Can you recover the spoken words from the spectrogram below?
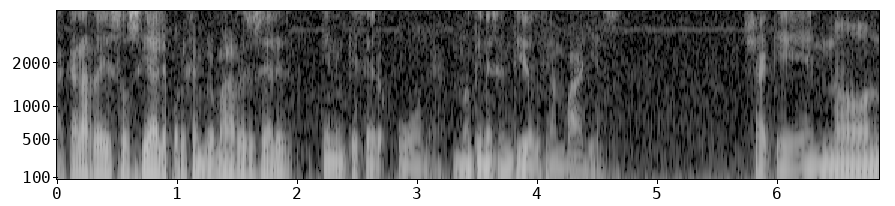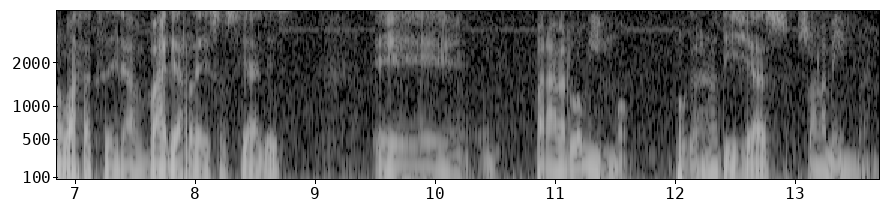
Acá las redes sociales, por ejemplo, más las redes sociales, tienen que ser una. No tiene sentido que sean varias. Ya que no, no vas a acceder a varias redes sociales eh, para ver lo mismo. Porque las noticias son las mismas. ¿no?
